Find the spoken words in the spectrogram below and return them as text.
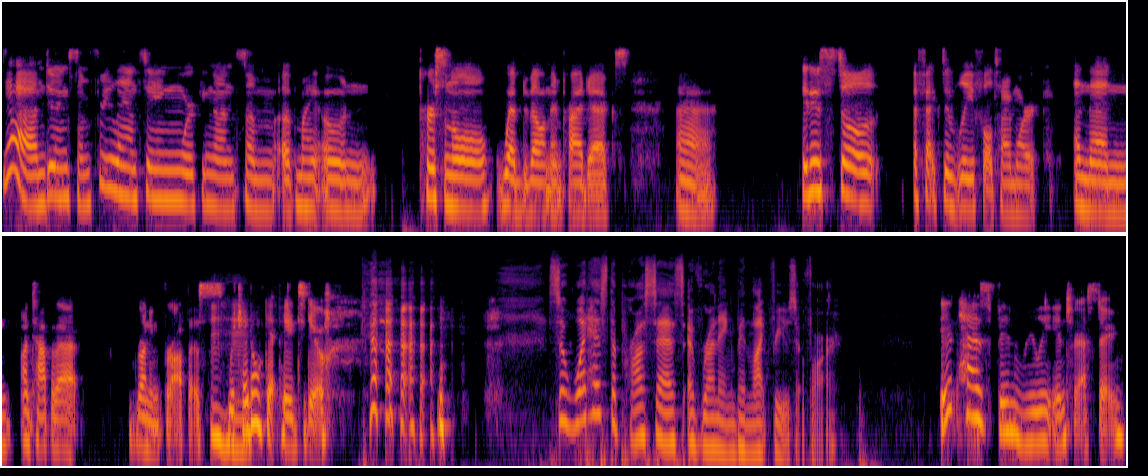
yeah, I'm doing some freelancing, working on some of my own personal web development projects uh, it is still effectively full time work. And then on top of that, running for office, mm-hmm. which I don't get paid to do. so, what has the process of running been like for you so far? It has been really interesting.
